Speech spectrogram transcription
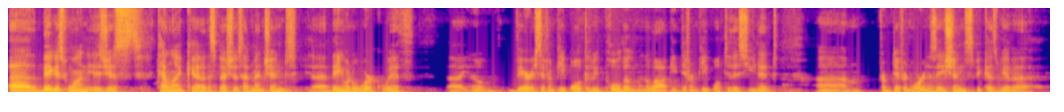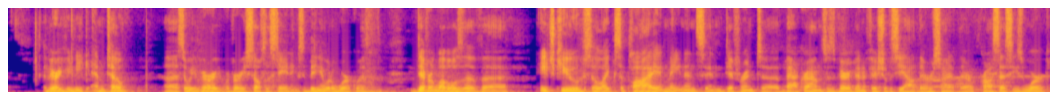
Uh, the biggest one is just kind of like uh, the specialist had mentioned, uh, being able to work with uh, you know various different people because we pulled in a lot of different people to this unit um, from different organizations because we have a, a very unique MTO. Uh, so we very we're very self-sustaining. So being able to work with different levels of uh, HQ, so like supply and maintenance and different uh, backgrounds, is very beneficial to see how their side their processes work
